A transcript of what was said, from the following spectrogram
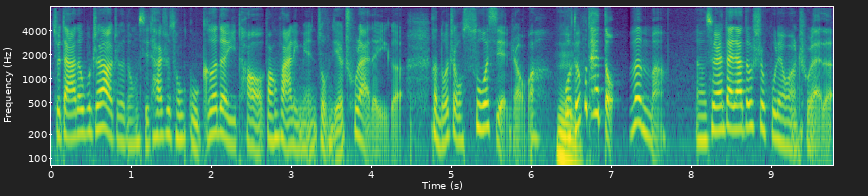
就大家都不知道这个东西，它是从谷歌的一套方法里面。总结出来的一个很多这种缩写，你知道吗？我都不太懂，问嘛。嗯，虽然大家都是互联网出来的，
